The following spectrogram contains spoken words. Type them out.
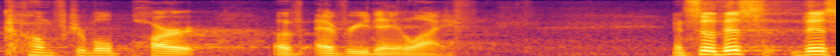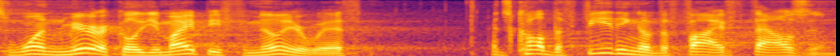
comfortable part of everyday life. And so, this, this one miracle you might be familiar with, it's called the feeding of the 5,000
